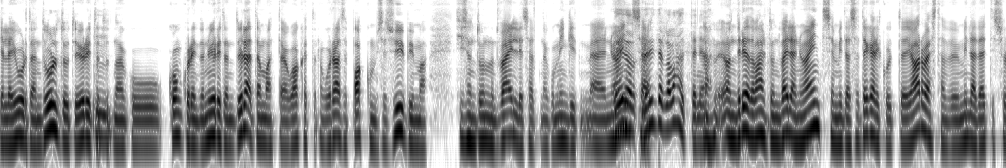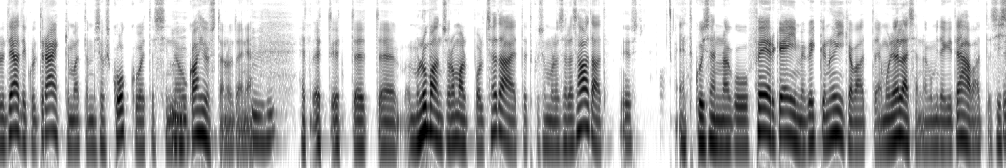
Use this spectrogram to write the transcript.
kelle juurde on tuldud ja üritatud mm. nagu, konkurendid on üritanud üle tõmmata, aga kui hakata nagu reaalselt pakkumise süübima, siis on tulnud välja sealt nagu mingeid äh, nüansse. ridade vahelt, on ju? noh, on ridade vahelt tulnud välja nüansse, mida sa tegelikult ei arvestanud või mille ta jättis sulle teadlikult rääkimata, mis oleks kokkuvõttes sind mm. nagu kahjustanud, on ju. Mhm. et, et, et, et ma luban sulle omalt poolt seda, et, et kui sa mulle selle saadad, just et kui see on nagu fair game ja kõik on õige, vaata, ja mul ei ole seal nagu midagi teha, vaata, siis,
